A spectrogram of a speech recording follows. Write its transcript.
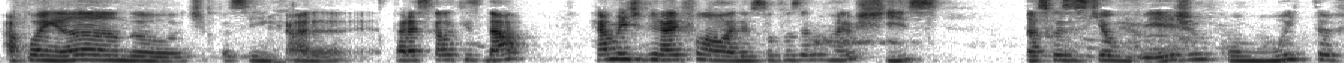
apanhando, tipo assim, cara, parece que ela quis dar, realmente virar e falar, olha, eu estou fazendo um raio-x das coisas que eu vejo com muita,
